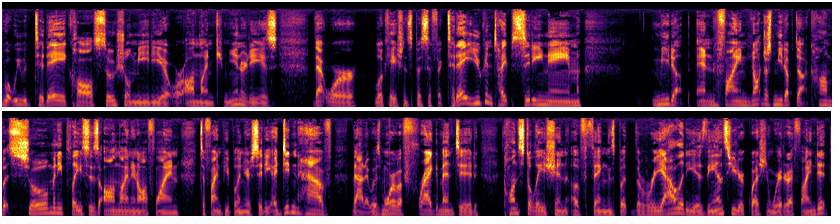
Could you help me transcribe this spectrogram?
what we would today call social media or online communities that were location specific. Today, you can type city name meetup and find not just meetup.com but so many places online and offline to find people in your city. I didn't have that. It was more of a fragmented constellation of things but the reality is the answer to your question where did i find it?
